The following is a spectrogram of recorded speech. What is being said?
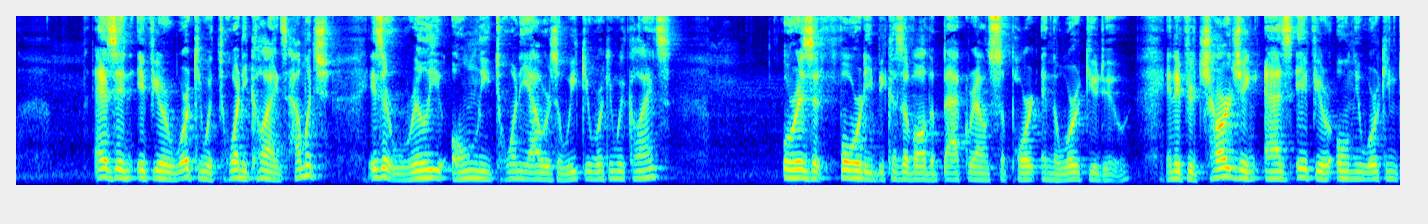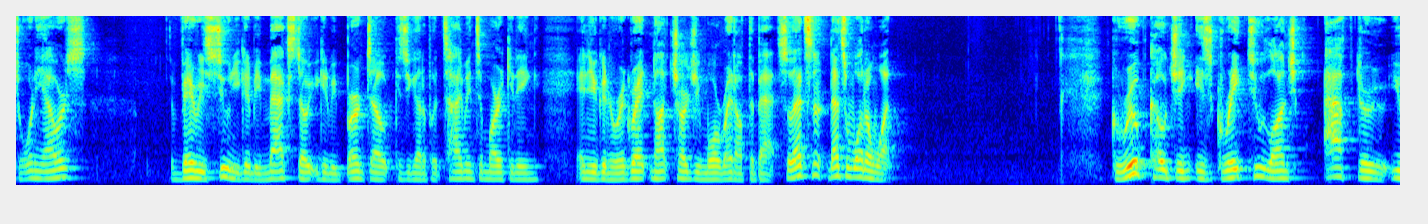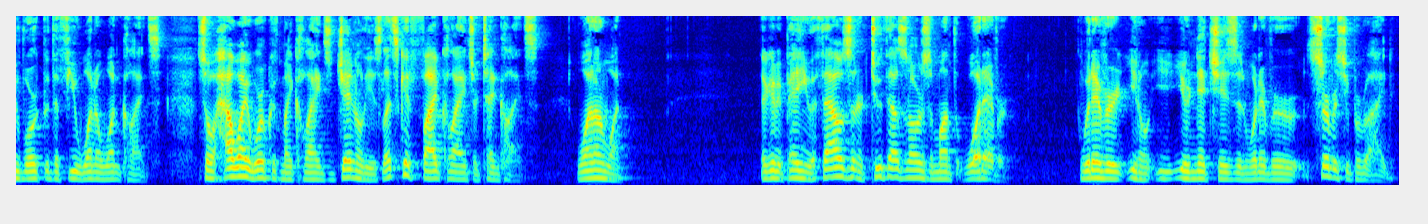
As in, if you're working with 20 clients, how much is it really only 20 hours a week you're working with clients? Or is it 40 because of all the background support and the work you do? And if you're charging as if you're only working 20 hours, very soon you're going to be maxed out, you're going to be burnt out because you got to put time into marketing and you're going to regret not charging more right off the bat. So that's that's one-on-one. Group coaching is great to launch after you've worked with a few one on one clients. So, how I work with my clients generally is let's get five clients or 10 clients, one on one. They're going to be paying you a thousand or two thousand dollars a month, whatever, whatever you know your niche is and whatever service you provide.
